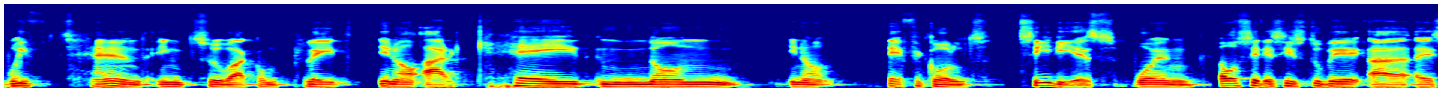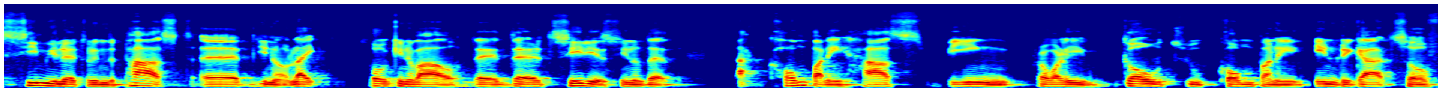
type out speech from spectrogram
we've turned into a complete, you know, arcade non, you know, difficult series when those series used to be a, a simulator in the past. Uh, you know, like talking about the Dirt series, you know, that that company has been probably go-to company in regards of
